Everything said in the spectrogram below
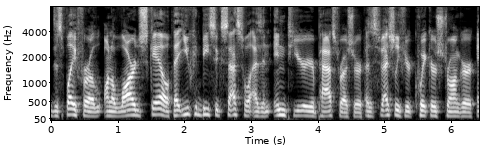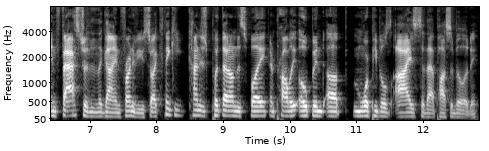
display for a, on a large scale that you can be successful as an interior pass rusher, especially if you're quicker, stronger, and faster than the guy in front of you. So I think he kind of just put that on display and probably opened up more people's eyes to that possibility.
